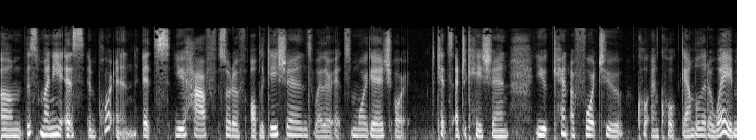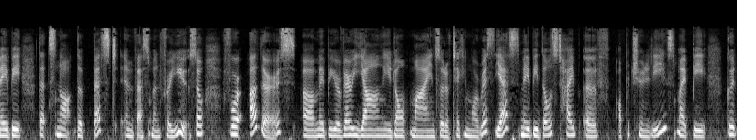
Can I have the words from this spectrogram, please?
um, this money is important. It's you have sort of obligations, whether it's mortgage or kids' education, you can't afford to quote unquote gamble it away. Maybe that's not the best investment for you. So for others, uh, maybe you're very young, you don't mind sort of taking more risks. Yes, maybe those type of opportunities might be good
